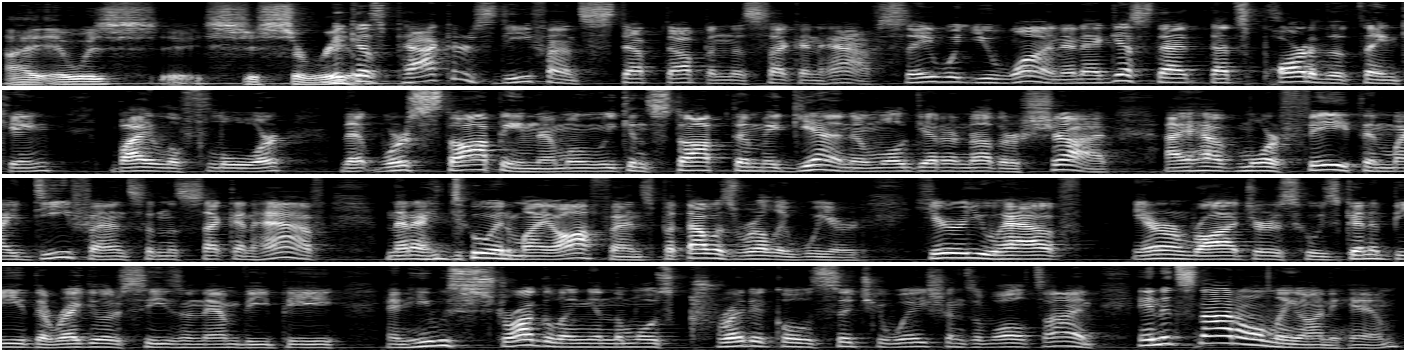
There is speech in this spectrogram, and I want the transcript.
I, it was it's just surreal. Because Packers defense stepped up in the second half. Say what you want, and I guess that that's part of the thinking by LaFleur that we're stopping them when we can stop them again, and we'll get another shot. I have more faith in my defense in the second half than I do in my offense. But that was really weird. Here you have Aaron Rodgers, who's going to be the regular season MVP, and he was struggling in the most critical situations of all time. And it's not only on him.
